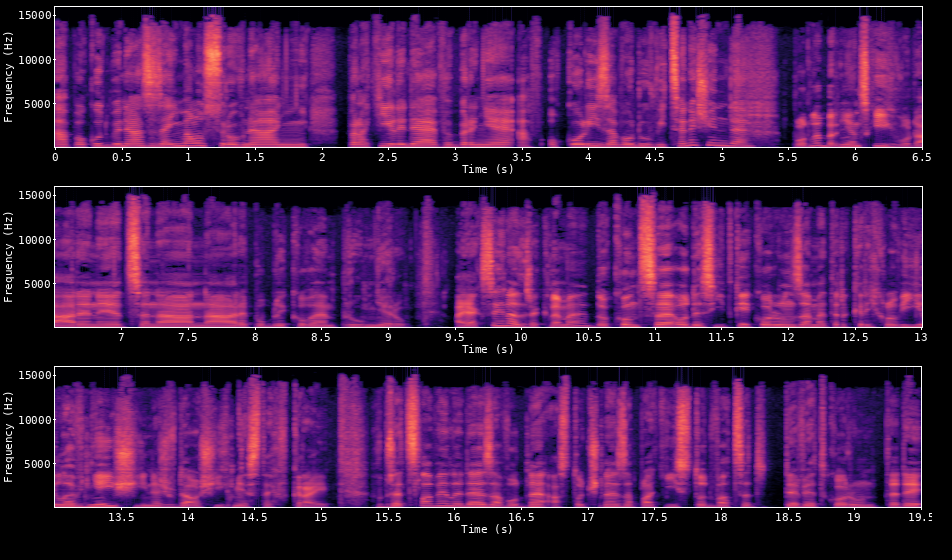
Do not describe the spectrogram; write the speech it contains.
A pokud by nás zajímalo srovnání, platí lidé v Brně a v okolí za vodu více než jinde? Podle brněnských vodáren je cena na republikovém průměru. A jak si hned řekneme, dokonce o desítky korun za metr krychlový levnější než v dalších městech v kraji. V Břeclavi lidé za vodné a stočné zaplatí 129 korun, tedy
